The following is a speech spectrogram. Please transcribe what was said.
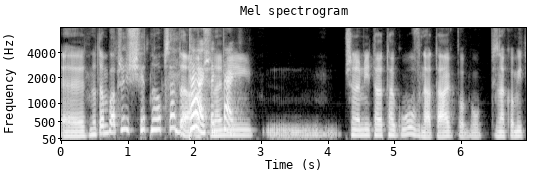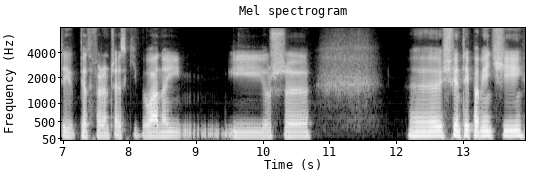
E, no tam była przecież świetna obsada. Tak, przynajmniej, tak, tak przynajmniej ta, ta główna, tak, bo był znakomity Piotr Franceski była, no i, i już yy, świętej pamięci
